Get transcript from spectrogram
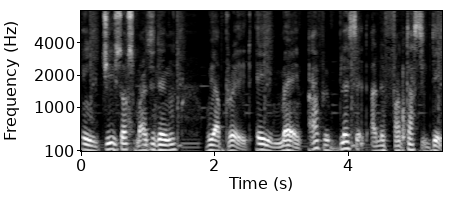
In Jesus' mighty name, we are prayed. Amen. Have a blessed and a fantastic day.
